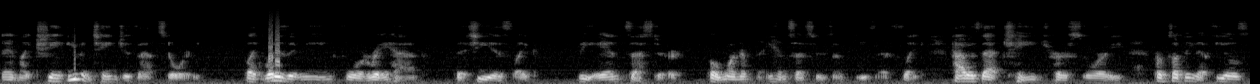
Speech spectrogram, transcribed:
and like she even changes that story. Like, what does it mean for Rahab that she is like the ancestor or one of the ancestors of Jesus? Like, how does that change her story from something that feels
